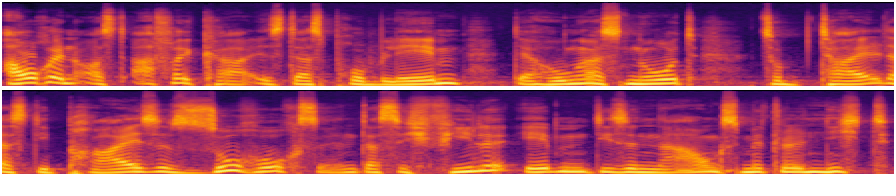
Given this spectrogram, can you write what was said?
auch in Ostafrika ist das Problem der Hungersnot zum Teil, dass die Preise so hoch sind, dass sich viele eben diese Nahrungsmittel nicht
